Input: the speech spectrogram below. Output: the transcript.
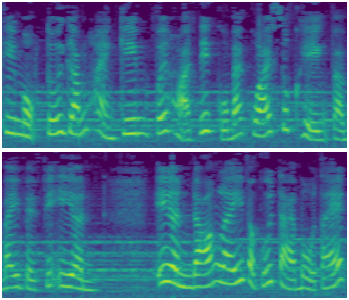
thì một túi gấm hoàng kim với họa tiết của bát quái xuất hiện và bay về phía Ian. Ian đón lấy và cúi tạ Bồ Tát.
